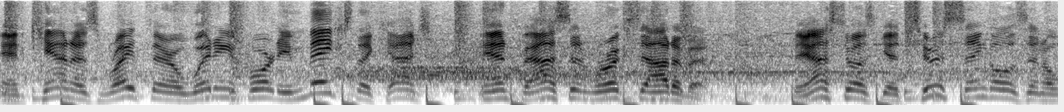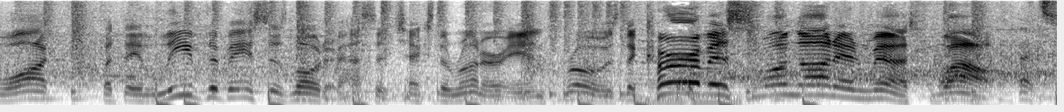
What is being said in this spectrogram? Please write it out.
And Canna's right there waiting for it. He makes the catch, and Bassitt works out of it. The Astros get two singles and a walk, but they leave the bases loaded. Bassitt checks the runner and throws. The curve is swung on and missed. Wow. That's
